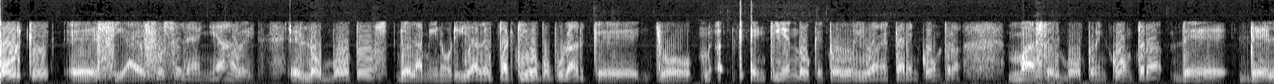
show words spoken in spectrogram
porque eh, si a eso se le añade eh, los votos de la minoría del Partido Popular, que yo eh, entiendo que todos iban a estar en contra, más el voto en contra de del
